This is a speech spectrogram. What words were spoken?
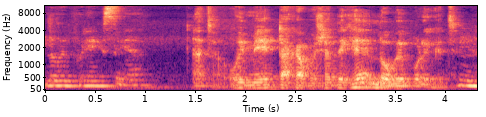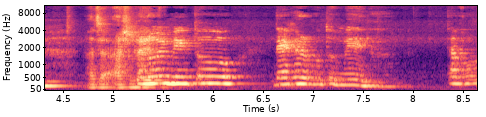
লোভে পড়ে গেছে। আচ্ছা ওই মেয়ের টাকা পয়সা দেখে লোভে পড়ে গেছে। আচ্ছা আসলে ওই মেয়ে তো দেখার মতো মেয়ে না। তারপর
